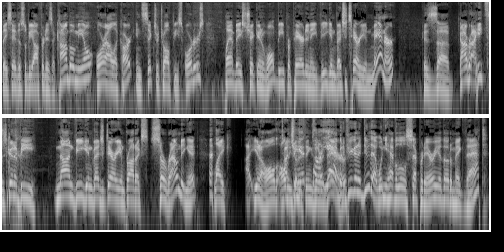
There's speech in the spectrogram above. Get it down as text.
They say this will be offered as a combo meal or a la carte in six or 12 piece orders. Plant based chicken won't be prepared in a vegan vegetarian manner because, uh, all right, there's going to be non vegan vegetarian products surrounding it, like, uh, you know, all, all these other it? things Well, that are yeah, there. But if you're going to do that, wouldn't you have a little separate area though to make that?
